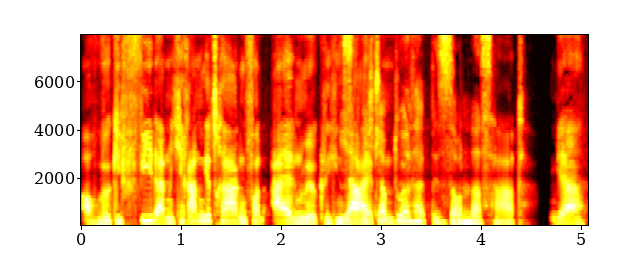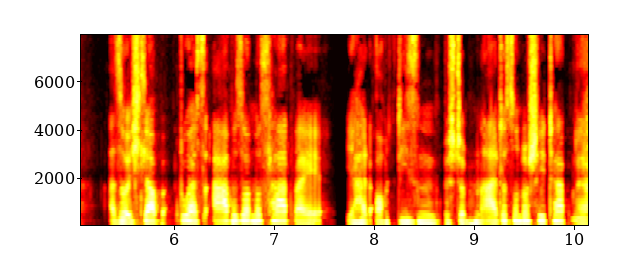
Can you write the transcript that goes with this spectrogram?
auch wirklich viel an mich herangetragen von allen möglichen ja, aber ich Seiten. glaube, du hast halt besonders hart. ja, Also ich glaube, du hast A besonders hart, weil ihr halt auch diesen bestimmten Altersunterschied habt, ja.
